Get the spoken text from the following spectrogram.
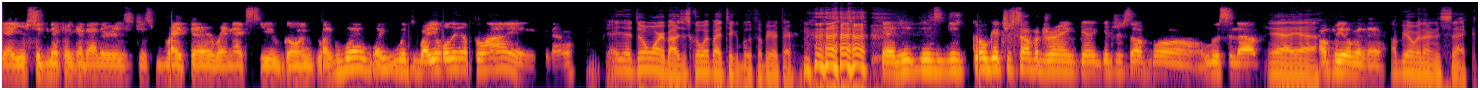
yeah. Your significant other is just right there, right next to you, going like, "What? Why, why, are you holding up the line?" You know? yeah, yeah, don't worry about it. Just go wait by the ticket booth. I'll be right there. Yeah, just just, just go get yourself a drink, get get yourself uh, loosened up. yeah, yeah. I'll be over there. I'll be over there in a sec.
